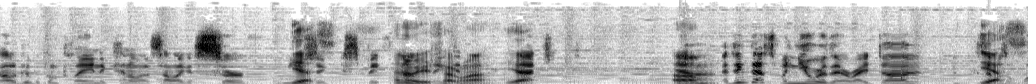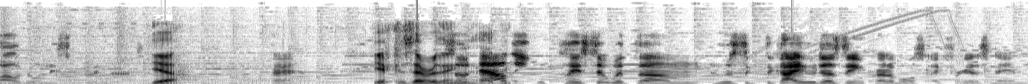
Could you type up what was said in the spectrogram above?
lot of people complain it kind of sounded like a surf Yes. music space. I know what you're talking about, yeah. Yeah, Um, I think that's when you were there, right, Doug? 'Cause That Yes. was a while ago when they started doing that. Yeah. Okay. Yeah, because everything. So now think- they replaced it with um, who's the, the guy who does the Incredibles? I forget his name.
